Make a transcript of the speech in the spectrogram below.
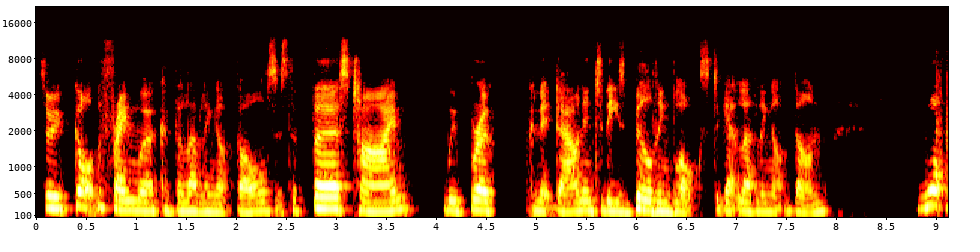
So we've got the framework of the levelling up goals. It's the first time we've broken it down into these building blocks to get levelling up done. What,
